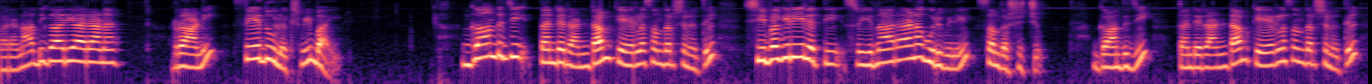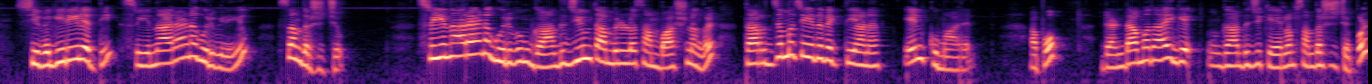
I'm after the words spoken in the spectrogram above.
ഭരണാധികാരി ആരാണ്? റാണി സേതു ലക്ഷ്മിബായി ഗാന്ധിജി തന്റെ രണ്ടാം കേരള സന്ദർശനത്തിൽ ശിവഗിരിയിലെത്തി ശ്രീനാരായണ ഗുരുവിനെയും സന്ദർശിച്ചു. ഗാന്ധിജി തന്റെ രണ്ടാം കേരള സന്ദർശനത്തിൽ ശിവഗിരിയിലെത്തി ശ്രീനാരായണ ഗുരുവിനെയും സന്ദർശിച്ചു. ശ്രീനാരായണ ഗുരുവും ഗാന്ധിജിയും തമ്മിലുള്ള സംഭാഷണങ്ങൾ തർജമ ചെയ്ത വ്യക്തിയാണ് എൻ കുമാരൻ. അപ്പോൾ രണ്ടാമതായി ഗാന്ധിജി കേരളം സന്ദർശിച്ചപ്പോൾ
